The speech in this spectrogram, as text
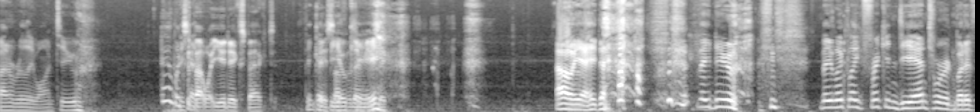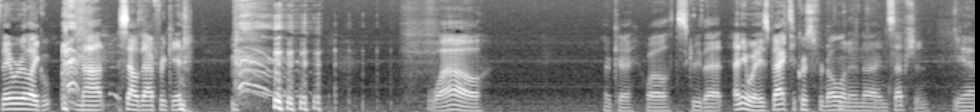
I don't really want to. It looks about what you'd expect. I think I'd be off of their okay. oh yeah, he does. they do. they look like freaking Die Antwoord, but if they were like not South African. wow. Okay, well, screw that. Anyways, back to Christopher Nolan and uh, Inception. Yeah.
